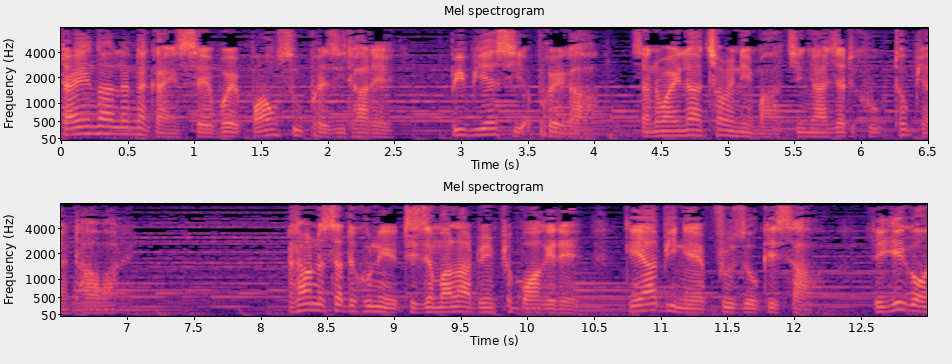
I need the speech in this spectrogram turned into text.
တိုင်းရင်းသားလက်နက်ကိုင်၁၀ဘွဲ့ပေါင်းစုဖွဲ့စည်းထားတဲ့ PPSC အဖွဲ့ကဇန်နဝါရီလ6ရက်နေ့မှာကြေညာချက်တစ်ခုထုတ်ပြန်ထားပါတယ်။2021ခုနှစ်ဒီဇင်ဘာလအတွင်းဖြစ်ပွားခဲ့တဲ့ကယားပြည်နယ်ဖရူဆိုကိစ္စလေကိကောင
